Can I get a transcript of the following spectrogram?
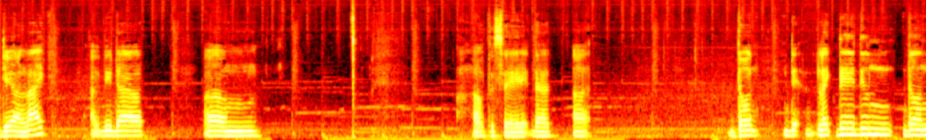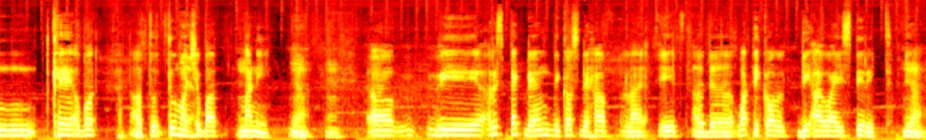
their life uh, without um, how to say that uh, don't they, like they don't don't care about uh, too, too much Yeah. about money. Yeah. Uh, we respect them because they have like it uh, the what we call DIY spirit. Yeah,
